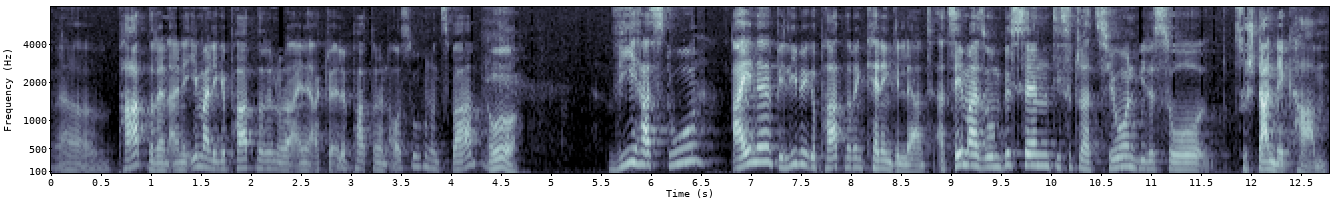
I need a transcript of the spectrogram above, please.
äh, Partnerin, eine ehemalige Partnerin oder eine aktuelle Partnerin aussuchen. Und zwar, oh. wie hast du eine beliebige Partnerin kennengelernt? Erzähl mal so ein bisschen die Situation, wie das so zustande kam.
